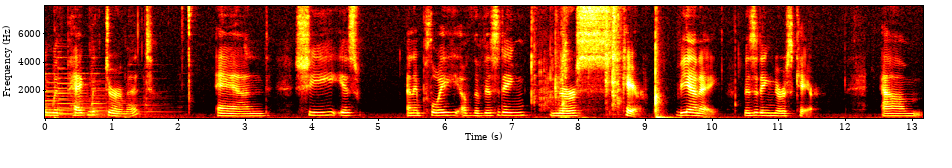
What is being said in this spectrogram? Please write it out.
talking with Peg McDermott, and she is an employee of the Visiting Nurse Care, VNA, Visiting Nurse Care. Um,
